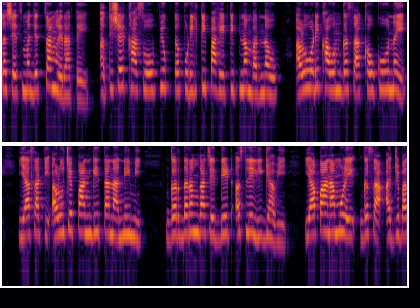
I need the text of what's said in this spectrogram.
तसेच म्हणजे चांगले राहते. अतिशय खास व उपयुक्त पुढील टीप आहे टीप नंबर नऊ. अळूवडी खाऊन घसा खवखवू नये. यासाठी अळूचे पान घेताना नेहमी गर्द रंगाचे देठ असलेली घ्यावी. या पानामुळे घसा अजिबात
